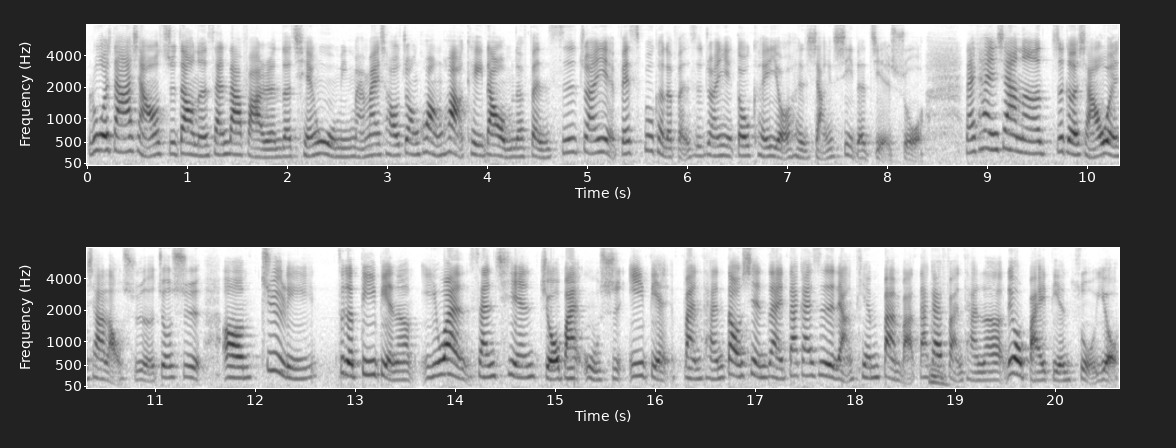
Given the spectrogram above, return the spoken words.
如果大家想要知道呢三大法人的前五名买卖超状况的话，可以到我们的粉丝专业 Facebook 的粉丝专业都可以有很详细的解说。来看一下呢，这个想要问一下老师的，就是呃，距离这个低点呢一万三千九百五十一点反弹到现在大概是两天半吧，大概反弹了六百点左右。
